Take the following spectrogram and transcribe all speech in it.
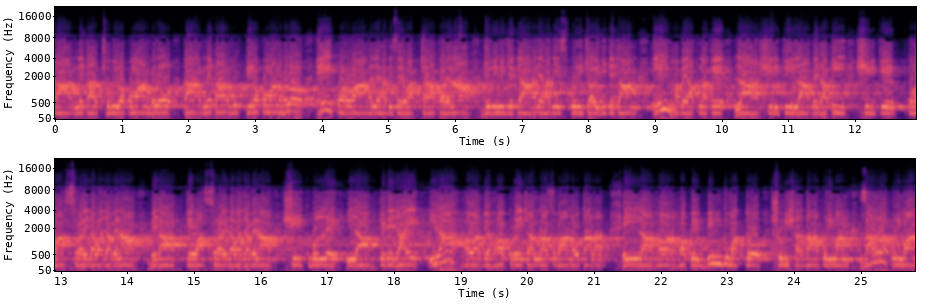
কার নেতার ছবির অপমান হলো, কার নেতার মূর্তির অপমান হলো, এই পরোয়া আহলে হাদিসের বাচ্চারা করে না। যদি নিজেকে আহলে হাদিস পরিচয় দিতে চান, এইভাবে আপনাকে লা শিরকি, লা বেদাতি, শিরকের কোনো আশ্রয় দেওয়া যাবে না। বেদাত কেউ আশ্রয় দেওয়া যাবে না। শিরক বললে ইলাহ কেটে যায়। ইলাহ হওয়ার যে হক রয়েছে আল্লাহ সুবহানাহু ওয়া তাআলার এই ইলাহ হওয়ার হকের বিন্দু মাত্র সরিষার দানা পরিমাণ, জাররা পরিমাণ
